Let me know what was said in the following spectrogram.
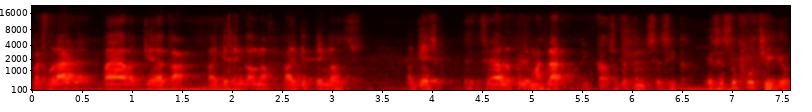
perforar para que acá, para que tenga una, para que tenga, para que sean los pelos más largos, en caso que usted necesita. ¿Ese es un cuchillo?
